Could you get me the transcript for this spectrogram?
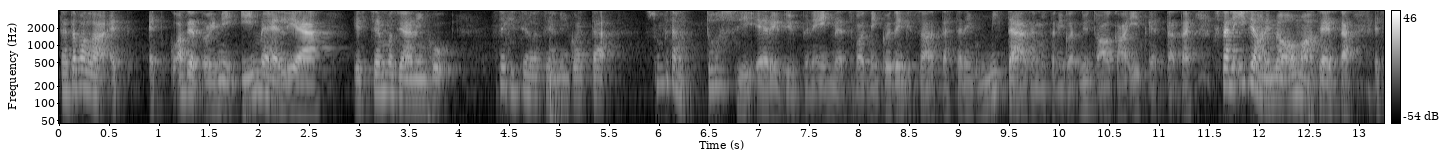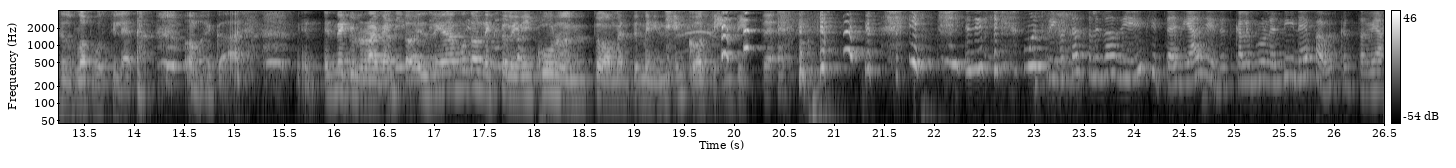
tai tavallaan, että, että kun asiat oli niin imeliä, ja sitten semmosia niinku, jotenkin sellaisia, niinku, että sun pitää olla tosi erityyppinen ihminen, että sä voit niinku jotenkin saada tästä niinku mitään semmoista, niinku, että nyt alkaa itkettää. Tai, koska tänne idea on nimenomaan se, että, että sä tulet lopussa silleen, että oh my god, että ne kyllä rakannut toisiaan, mutta onneksi se oli niin kunnollinen se tuomme, että se meni siihen kotiin sitten. ja sitten musta niinku, tässä oli sellaisia yksittäisiä asioita, jotka oli mulle niin epäuskottavia,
